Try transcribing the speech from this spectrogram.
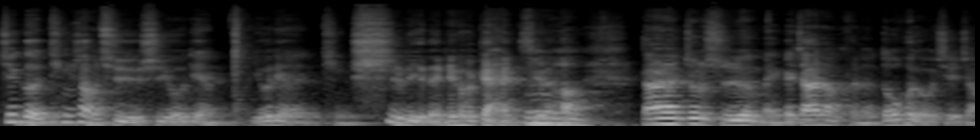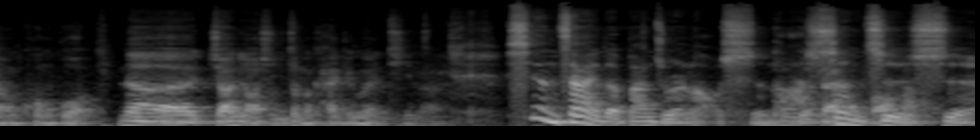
这个听上去是有点有点挺势利的那种感觉哈、嗯 当然，就是每个家长可能都会有一些这样的困惑。那蒋李老师，你怎么看这个问题呢？现在的班主任老师呢甚至是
